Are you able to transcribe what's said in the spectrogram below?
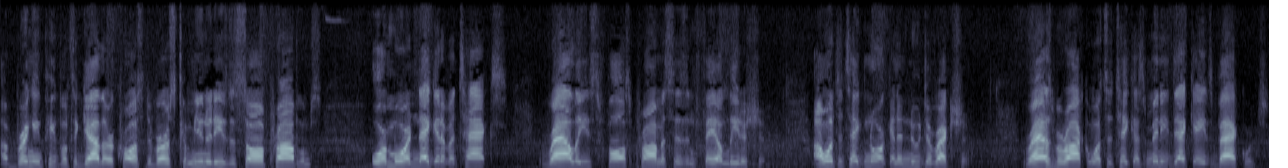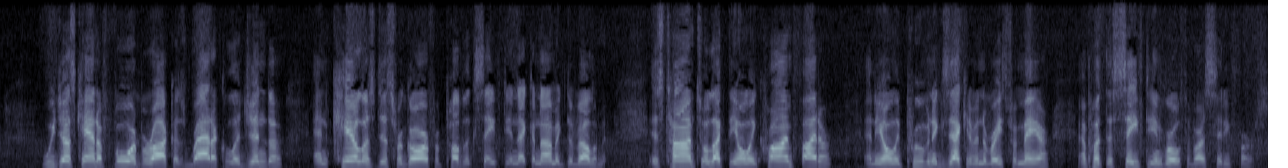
of bringing people together across diverse communities to solve problems, or more negative attacks, rallies, false promises, and failed leadership. I want to take Newark in a new direction. Ras Baraka wants to take us many decades backwards. We just can't afford Baraka's radical agenda and careless disregard for public safety and economic development. It's time to elect the only crime fighter and the only proven executive in the race for mayor and put the safety and growth of our city first.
